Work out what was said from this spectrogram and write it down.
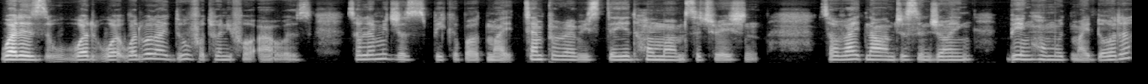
What is what what what will I do for 24 hours? So let me just speak about my temporary stay-at-home mom situation. So right now I'm just enjoying being home with my daughter.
